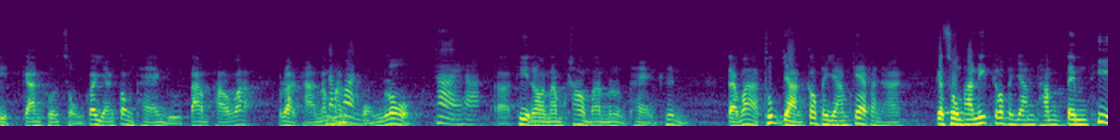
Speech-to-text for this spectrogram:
ลิตการขนส่งก็ยังต้องแพงอยู่ตามภาวะราคาน้ำมันน้ำมัน ของโลกใช่ค่ะ อ่าที่เรานำเข้ามามันแพงขึ้น แต่ว่าทุกอย่างก็พยายามแก้ปัญหา กระทรวงพาณิชย์ก็พยายามทำเต็มที่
